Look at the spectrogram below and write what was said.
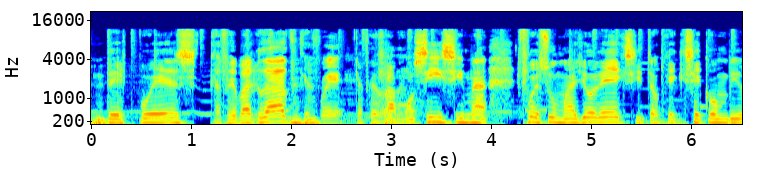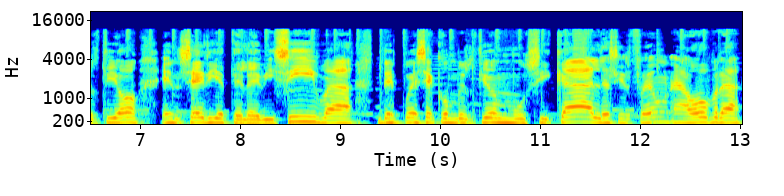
después Café Bagdad, que fue famosísima, fue su mayor éxito, que se convirtió en serie televisiva, después se convirtió en musical, es decir, fue una obra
